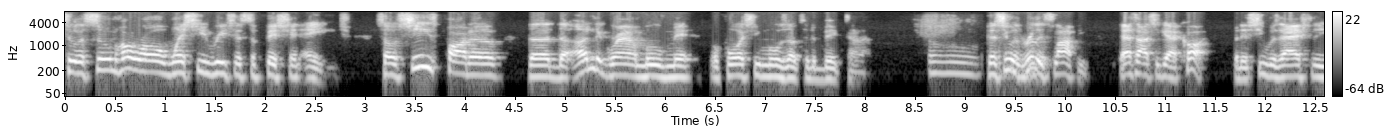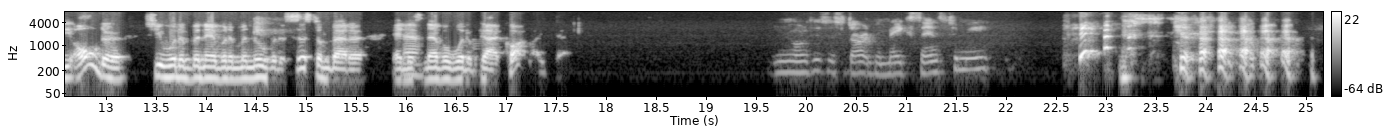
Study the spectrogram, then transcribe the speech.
to assume her role when she reaches sufficient age. So she's part of the the underground movement before she moves up to the big time. Oh. Because she was really sloppy. That's how she got caught. But if she was actually older, she would have been able to maneuver the system better and this never would have got caught like that. You know, this is starting to make sense to me. that.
